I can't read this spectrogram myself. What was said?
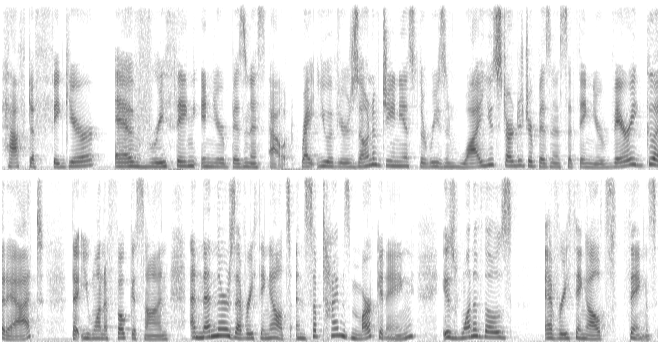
have to figure everything in your business out, right? You have your zone of genius, the reason why you started your business, the thing you're very good at that you want to focus on. And then there's everything else. And sometimes marketing is one of those everything else things.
